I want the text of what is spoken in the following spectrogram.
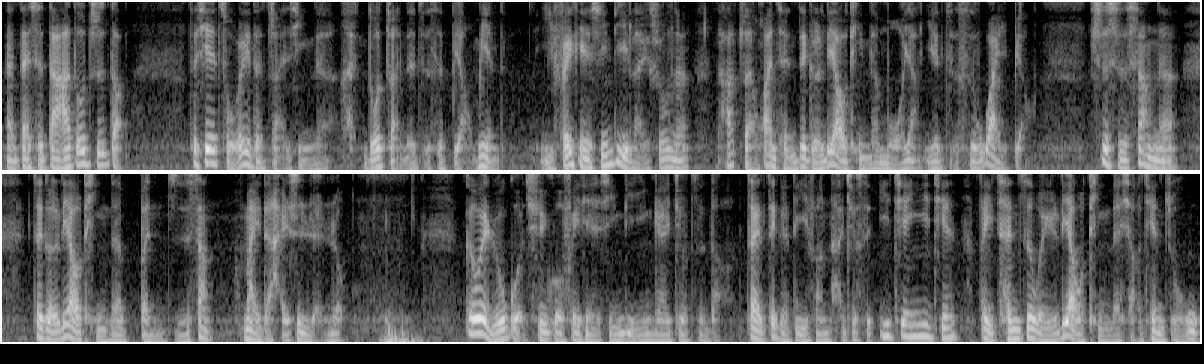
那但是大家都知道，这些所谓的转型呢，很多转的只是表面的。以飞田新地来说呢，它转换成这个料亭的模样，也只是外表。事实上呢，这个料亭的本质上卖的还是人肉。各位如果去过飞田新地，应该就知道，在这个地方，它就是一间一间被称之为料亭的小建筑物。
